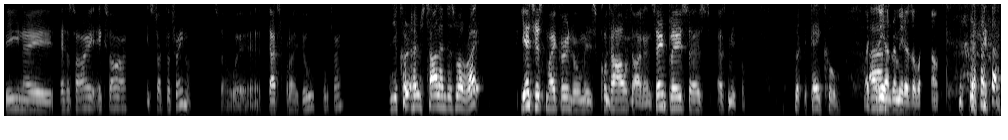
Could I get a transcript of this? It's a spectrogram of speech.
being a SSI XR instructor trainer. So that's what I do full time. And your current home is Thailand as well, right? Yes, yes, my current home is Koh Tao, Thailand, same place as as Mikko. But okay, cool. Like 300 um, meters away now.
